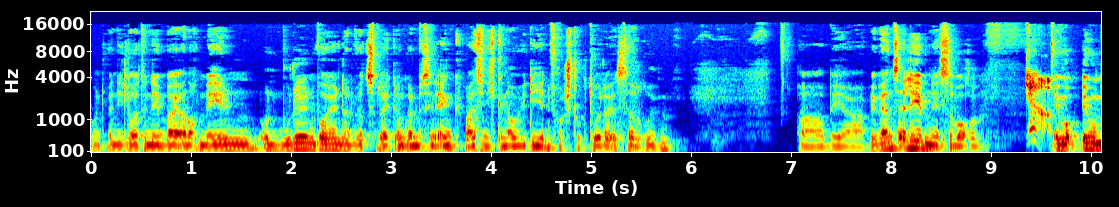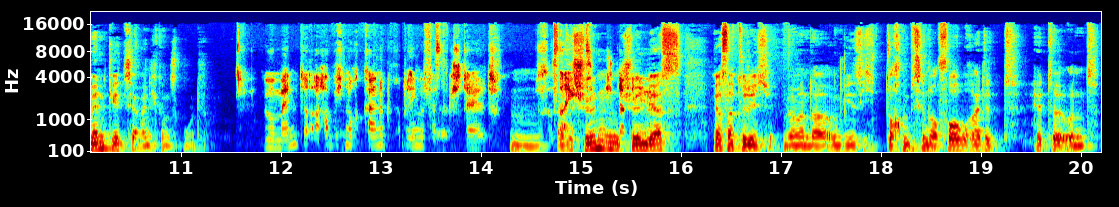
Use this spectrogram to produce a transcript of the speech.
Und wenn die Leute nebenbei auch noch mailen und moodlen wollen, dann wird es vielleicht irgendwann ein bisschen eng. Weiß ich nicht genau, wie die Infrastruktur da ist da drüben. Aber ja, wir werden es erleben nächste Woche. Ja, Im, im Moment geht es ja eigentlich ganz gut. im Moment habe ich noch keine Probleme festgestellt. Hm. Das ist Also schön, schön wäre es natürlich, wenn man da irgendwie sich doch ein bisschen darauf vorbereitet hätte und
